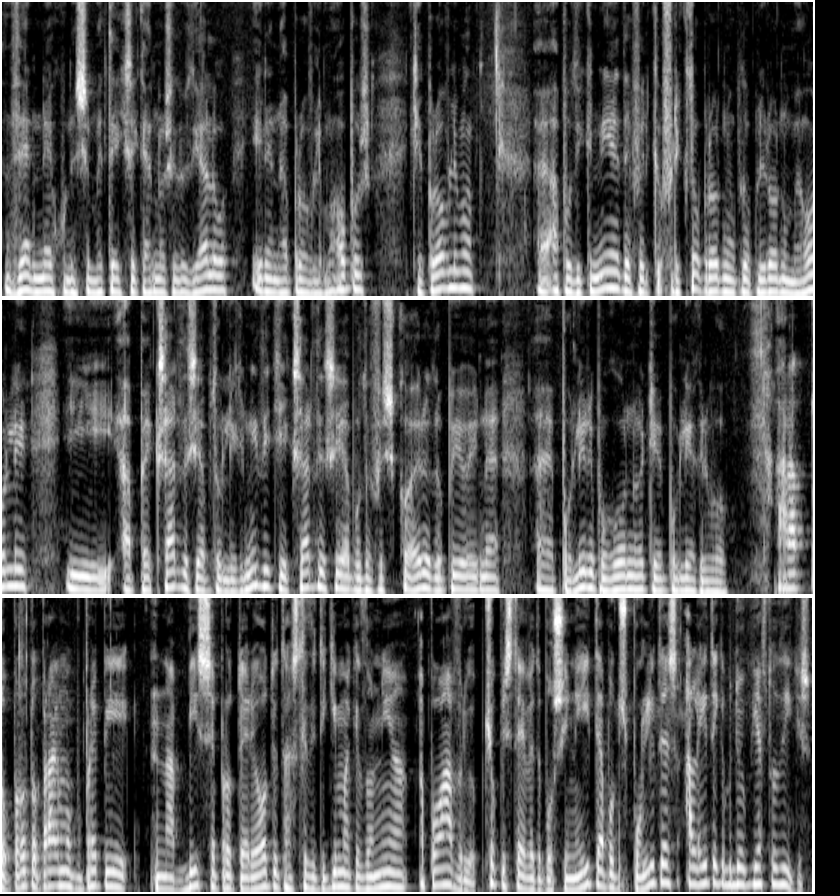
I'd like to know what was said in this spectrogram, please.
δεν έχουν συμμετέχει σε κανένα είδους διάλογο, είναι ένα πρόβλημα. Όπως και πρόβλημα ε, αποδεικνύεται φρικτό πρόβλημα που το πληρώνουμε όλοι η απεξάρτηση από το λιγνίδι και η εξάρτηση από το φυσικό αέριο το οποίο είναι ε, πολύ ρηπογόνο και πολύ ακριβό. Άρα το πρώτο πράγμα που πρέπει να μπει σε προτεραιότητα στη Δυτική Μακεδονία από αύριο. Ποιο πιστεύετε πως είναι είτε από τους πολίτες αλλά είτε και από την τοπική αυτοδιοίκηση;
